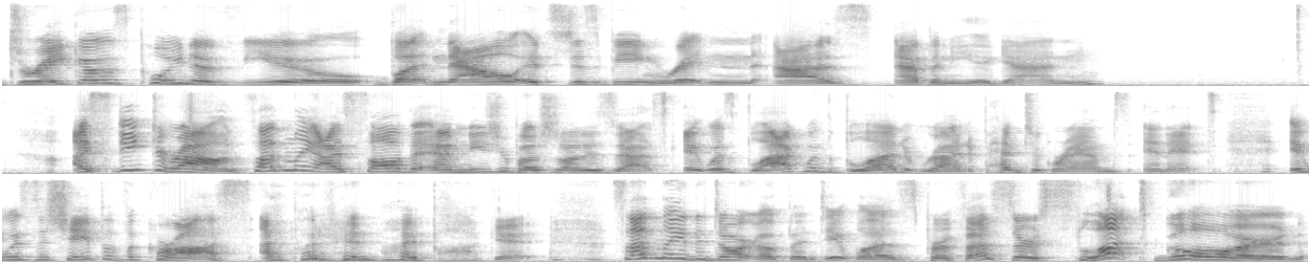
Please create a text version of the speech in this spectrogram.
Draco's point of view, but now it's just being written as Ebony again. I sneaked around. Suddenly, I saw the amnesia potion on his desk. It was black with blood red pentagrams in it. It was the shape of a cross. I put it in my pocket. Suddenly, the door opened. It was Professor Slutgorn.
